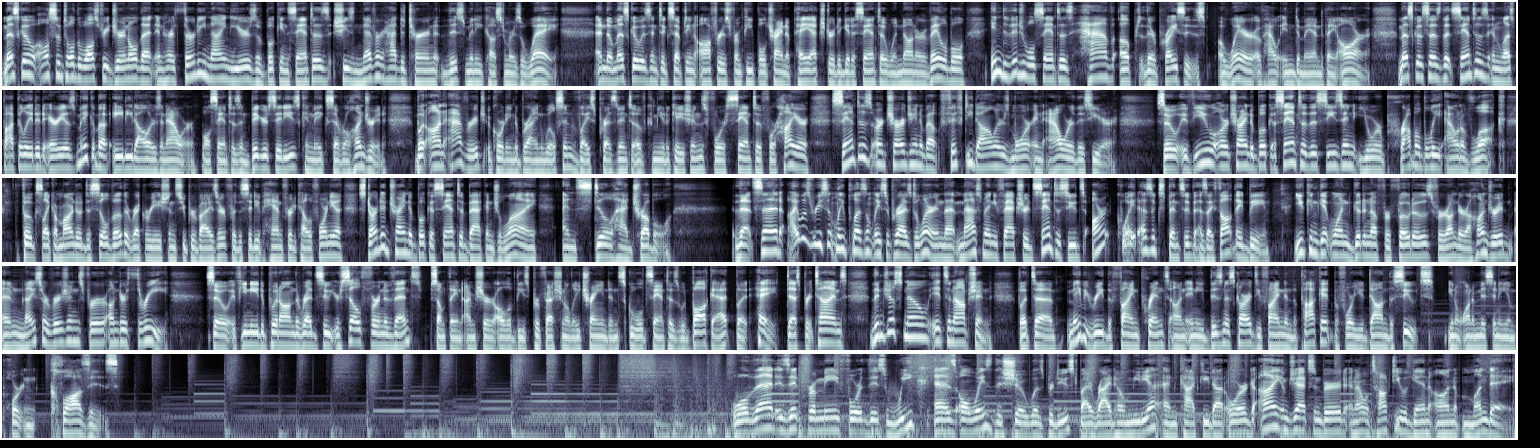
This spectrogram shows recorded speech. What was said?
Mesco also told the Wall Street Journal that in her 39 years of booking Santas, she's never had to turn this many customers away. And though Mesco isn't accepting offers from people trying to pay extra to get a Santa when none are available, individual Santas have upped their prices, aware of how in demand they are. Mesco says that Santas in less populated areas make about $80 an hour, while Santas in bigger cities can make several hundred. But on average, according to Brian Wilson, Vice President of Communications for Santa for Hire, Santas are are charging about $50 more an hour this year. So if you are trying to book a Santa this season, you're probably out of luck. Folks like Armando da Silva, the recreation supervisor for the city of Hanford, California, started trying to book a Santa back in July and still had trouble. That said, I was recently pleasantly surprised to learn that mass manufactured Santa suits aren't quite as expensive as I thought they'd be. You can get one good enough for photos for under a 100 and nicer versions for under 3. So, if you need to put on the red suit yourself for an event, something I'm sure all of these professionally trained and schooled Santas would balk at, but hey, desperate times, then just know it's an option. But uh, maybe read the fine print on any business cards you find in the pocket before you don the suit. You don't want to miss any important clauses. Well, that is it from me for this week. As always, this show was produced by Ride Home Media and Kottke.org. I am Jackson Bird, and I will talk to you again on Monday.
